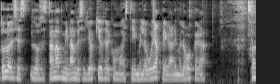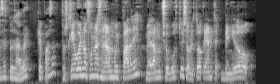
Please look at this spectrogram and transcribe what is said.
tú lo dices, los están admirando. Dices, yo quiero ser como este y me le voy a pegar y me lo voy a pegar. Entonces, pues a ver, ¿qué pasa? Pues qué bueno, fue un nacional muy padre, me da mucho gusto y sobre todo que hayan venido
